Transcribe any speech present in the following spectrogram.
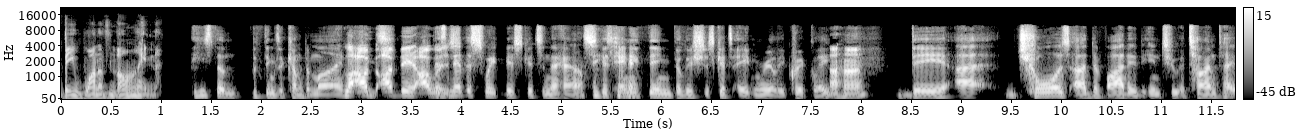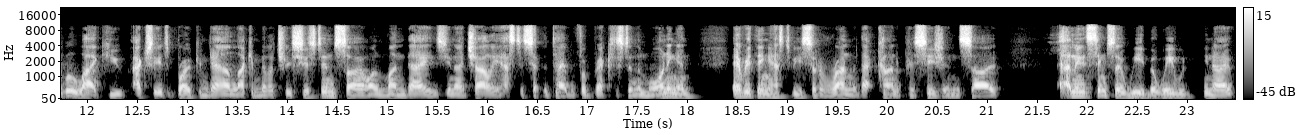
be one of nine? Here's the, the things that come to mind. Like, I've, is I've been, I was, there's never sweet biscuits in the house because anything delicious gets eaten really quickly. uh huh. their uh, chores are divided into a timetable. Like you actually, it's broken down like a military system. So on Mondays, you know, Charlie has to set the table for breakfast in the morning, and everything has to be sort of run with that kind of precision. So, I mean, it seems so weird, but we would, you know,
